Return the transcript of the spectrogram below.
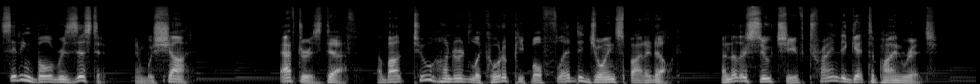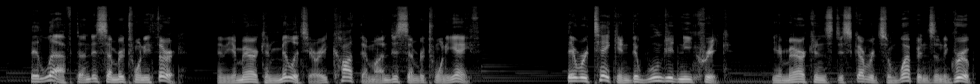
Sitting Bull resisted and was shot. After his death, about 200 Lakota people fled to join Spotted Elk, another Sioux chief trying to get to Pine Ridge. They left on December 23rd, and the American military caught them on December 28th. They were taken to Wounded Knee Creek. The Americans discovered some weapons in the group,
